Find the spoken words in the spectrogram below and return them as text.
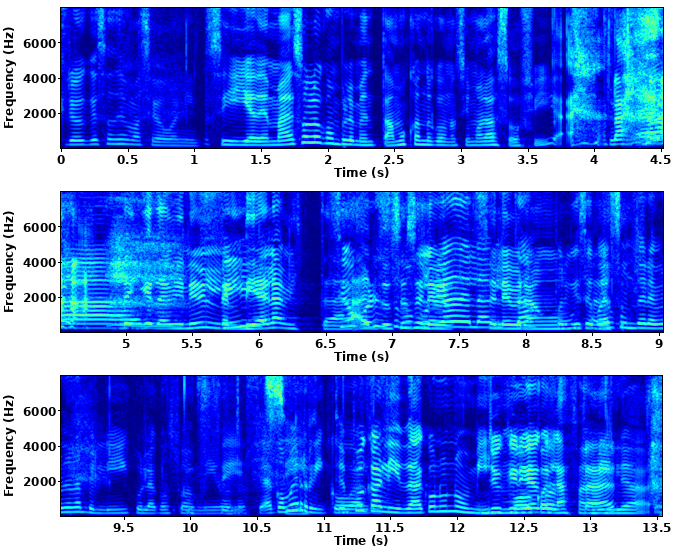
Creo que eso es demasiado bonito. Sí, y además eso lo complementamos cuando conocimos a la Sofía. Ah, de que también es el sí. Día de la Amistad. Sí, por eso entonces celebra- la amistad, celebramos. Porque se Sofía. juntar a ver una película con sus amigos, Sí, no sé, a comer rico. Tiempo de calidad con uno mismo, quería con la familia.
